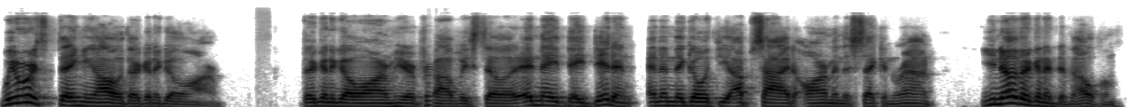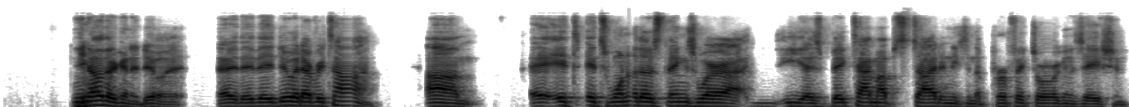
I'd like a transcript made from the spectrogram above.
We were thinking, oh, they're gonna go arm. They're gonna go arm here, probably still. And they they didn't. And then they go with the upside arm in the second round. You know they're gonna develop them. You yeah. know they're gonna do it. They, they, they do it every time. Um, it's it's one of those things where he has big time upside and he's in the perfect organization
